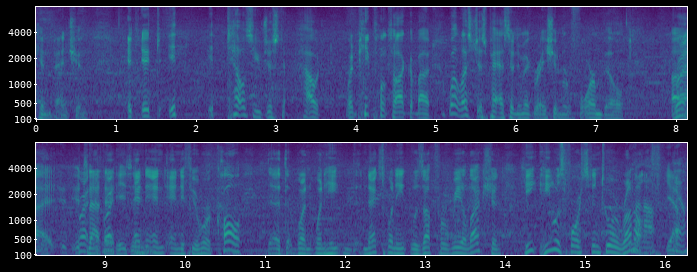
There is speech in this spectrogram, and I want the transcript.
convention. It, it, it, it tells you just how, when people talk about, well, let's just pass an immigration reform bill, right. Uh, it's right. not that right. easy. And, and and if you recall, uh, when when he next when he was up for re-election, he he was forced into a runoff. runoff. Yeah. yeah.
